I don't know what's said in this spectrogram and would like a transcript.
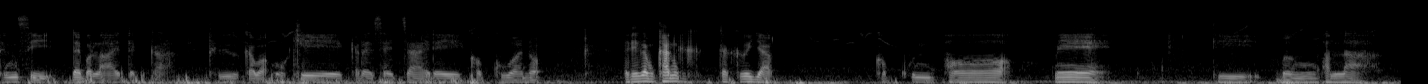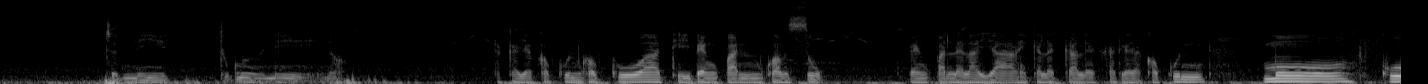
ถึงสิได้บหลายแต่ก็ถือกับว่าโอเค ก็ได้ใช้จ่ายได้ครอบครัวเนาะและที่สำคัญก็คืออยากขอบคุณพ่อแม่ ที่เบิงพันลาจนมีทุกมือนี่เนาะแล้วก็อยากขอบคุณครอบครัวที่แบ่งปันความสุข แบ่งปันหลายๆอย่างให้กันและกันและก็อยากขอบคุณหมูครู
